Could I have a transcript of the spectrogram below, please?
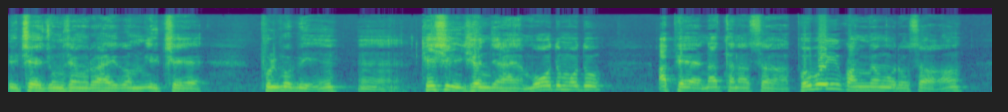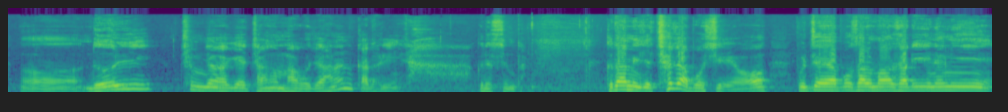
일체 중생으로 하여금 일체 불법이 계실 현존하여 모두 모두 앞에 나타나서 법의 광명으로서 어, 널리 청정하게 장엄하고자 하는 까닭입니다. 그렇습니다. 그 다음에 이제 찾아보시에요. 불자야 보살 마살이 능히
